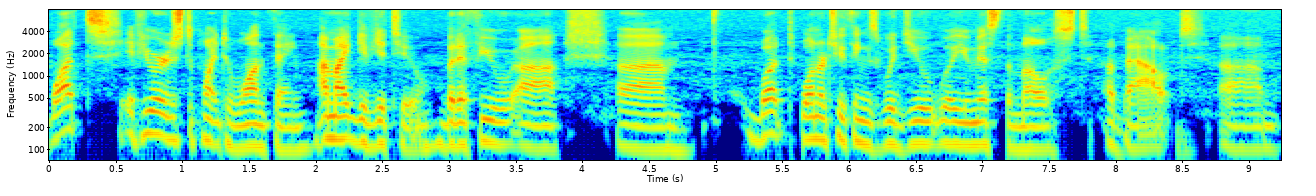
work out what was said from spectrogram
what if you were just to point to one thing? I might give you two, but if you uh, um, what one or two things would you will you miss the most about um,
